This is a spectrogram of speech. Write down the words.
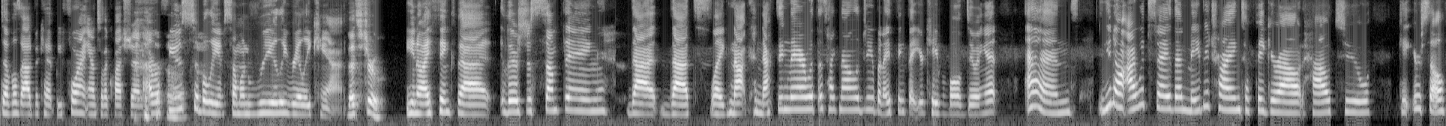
devil's advocate before I answer the question, I refuse uh, to believe someone really, really can. That's true. You know, I think that there's just something that that's like not connecting there with the technology, but I think that you're capable of doing it. And, you know, I would say then maybe trying to figure out how to get yourself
